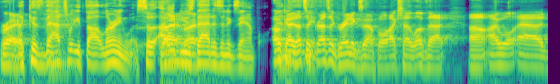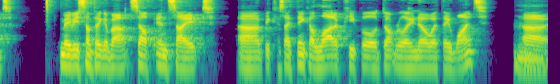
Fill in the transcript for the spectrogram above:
right? Like because that's what you thought learning was. So I would use right. that as an example. Okay, that's a that's a great example. Actually, I love that. Uh, I will add maybe something about self insight uh, because I think a lot of people don't really know what they want, Hmm. uh,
